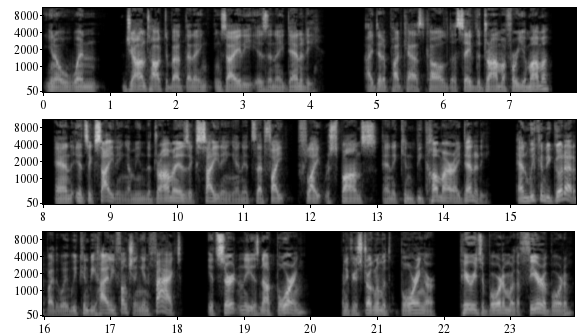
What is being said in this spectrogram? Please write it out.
You know, when John talked about that anxiety is an identity, I did a podcast called uh, Save the Drama for Your Mama. And it's exciting. I mean, the drama is exciting and it's that fight flight response and it can become our identity. And we can be good at it, by the way. We can be highly functioning. In fact, it certainly is not boring. And if you're struggling with boring or periods of boredom or the fear of boredom.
